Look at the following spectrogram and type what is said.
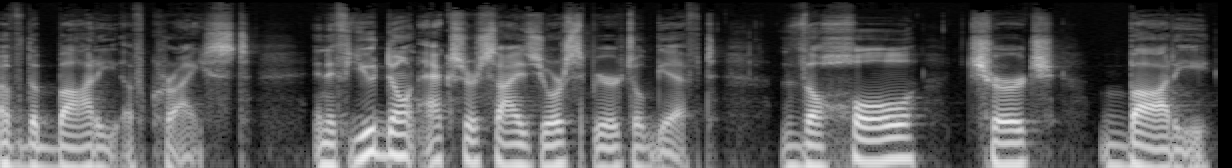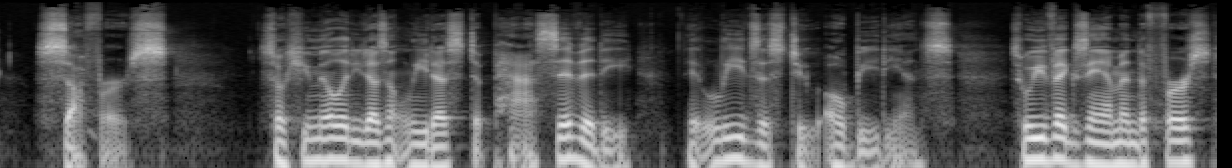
of the body of Christ? And if you don't exercise your spiritual gift, the whole church body suffers. So humility doesn't lead us to passivity, it leads us to obedience. So we've examined the first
